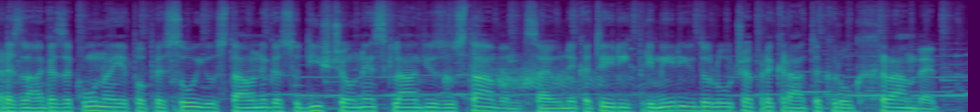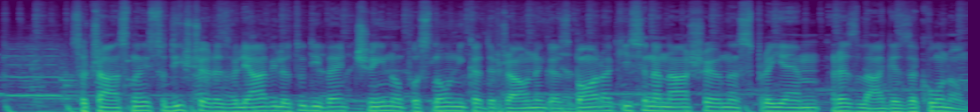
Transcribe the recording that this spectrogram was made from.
Razlaga zakona je po presoji ustavnega sodišča v neskladju z ustavom, saj v nekaterih primerjih določa prekratek rok hrambe. Sočasno je sodišče razveljavilo tudi več členov poslovnika državnega zbora, ki se nanašajo na sprejem razlage zakonov.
